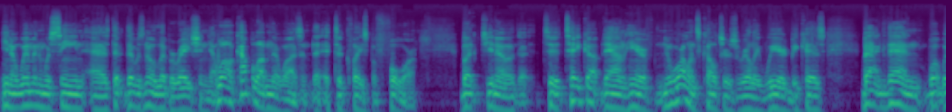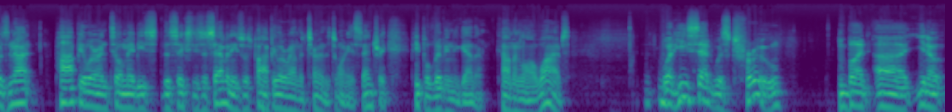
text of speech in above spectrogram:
you know, women were seen as th- there was no liberation yet. Well, a couple of them there wasn't. It took place before. But you know, to take up down here, New Orleans culture is really weird because back then, what was not popular until maybe the 60s or 70s was popular around the turn of the 20th century. People living together, common law wives. What he said was true, but uh, you know,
